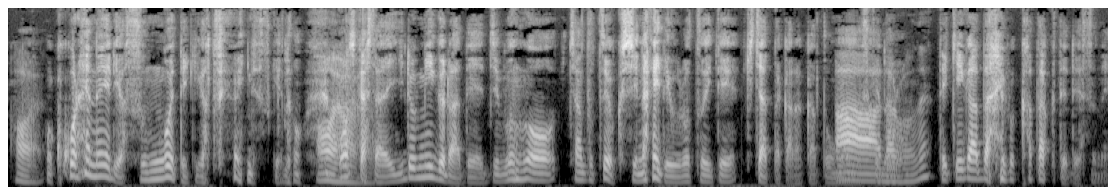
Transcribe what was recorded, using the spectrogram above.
はい。ここら辺のエリアすんごい敵が強いんですけど、はいはいはいもしかしたらイルミグラで自分をちゃんと強くしないでうろついてきちゃったからかと思うんですけど、どね。敵がだいぶ硬くてですね、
